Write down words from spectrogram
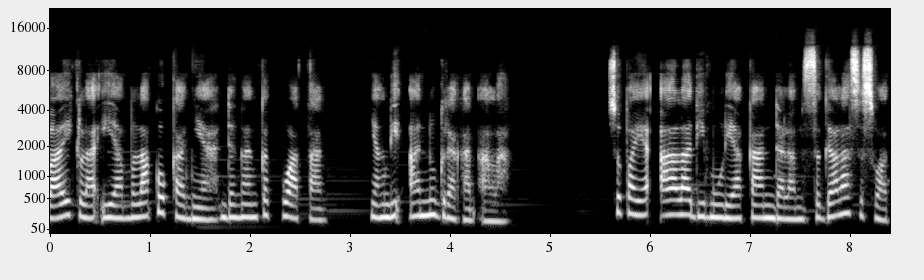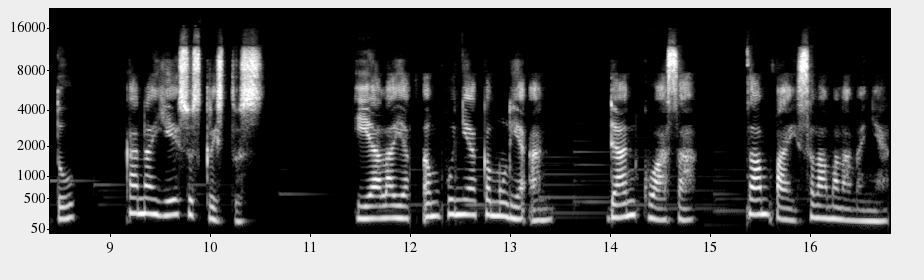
baiklah ia melakukannya dengan kekuatan yang dianugerahkan Allah, supaya Allah dimuliakan dalam segala sesuatu karena Yesus Kristus. Ialah yang empunya kemuliaan dan kuasa sampai selama-lamanya.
